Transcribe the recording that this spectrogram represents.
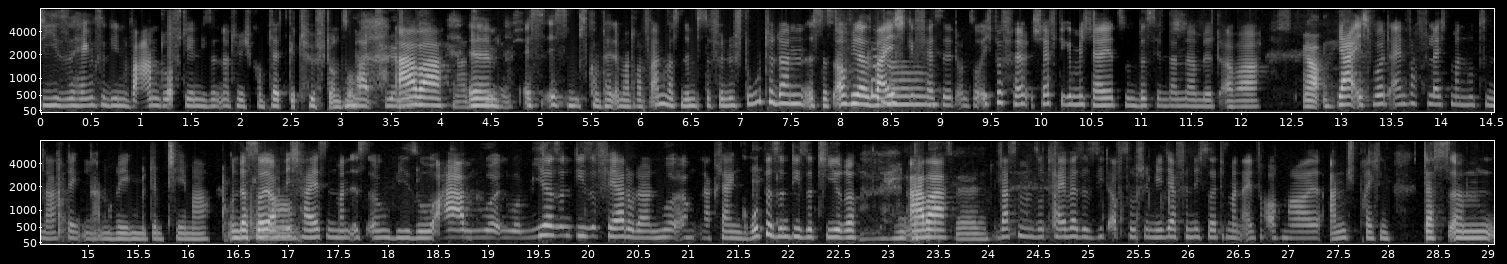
diese Hengste, die in Warndorf stehen, die sind natürlich komplett getüft und so. Natürlich. Aber ähm, natürlich. es, ist, es kommt halt immer drauf an, was nimmst du für eine Stute dann? Ist das auch wieder Genau. weich gefesselt und so? Ich beschäftige mich ja jetzt so ein bisschen dann damit, aber ja, ja, ich wollte einfach vielleicht mal nur zum Nachdenken anregen mit dem Thema. Und das soll auch Genau. nicht heißen, man ist irgendwie so, ah, nur, nur mir sind diese Pferde oder nur irgendeiner kleinen Gruppe sind diese Tiere. nein, Aber-. Was man so teilweise sieht auf Social Media, finde ich, sollte man einfach auch mal ansprechen, dass, ähm,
